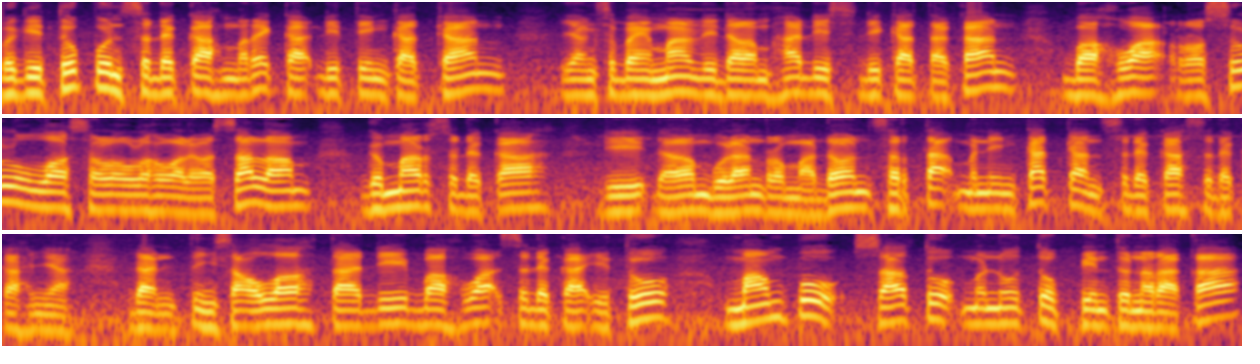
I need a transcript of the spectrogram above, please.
begitupun sedekah mereka ditingkatkan yang sebagaimana di dalam hadis dikatakan bahwa Rasulullah Shallallahu alaihi wasallam gemar sedekah di dalam bulan Ramadan serta meningkatkan sedekah-sedekahnya. Dan insya Allah tadi bahwa sedekah itu mampu satu menutup pintu neraka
